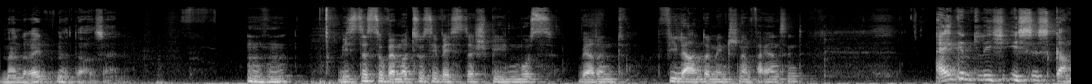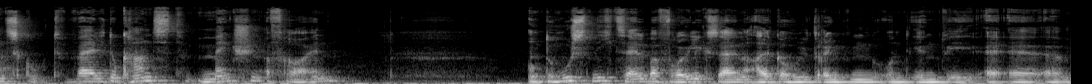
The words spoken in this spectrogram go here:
mein Rentnerdasein. Mhm. Wie ist das so, wenn man zu Silvester spielen muss, während viele andere Menschen am Feiern sind? Eigentlich ist es ganz gut, weil du kannst Menschen erfreuen und du musst nicht selber fröhlich sein, Alkohol trinken und irgendwie äh, äh, ähm,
